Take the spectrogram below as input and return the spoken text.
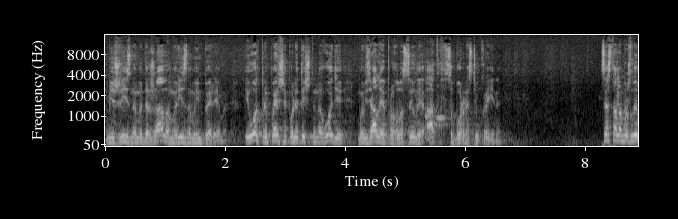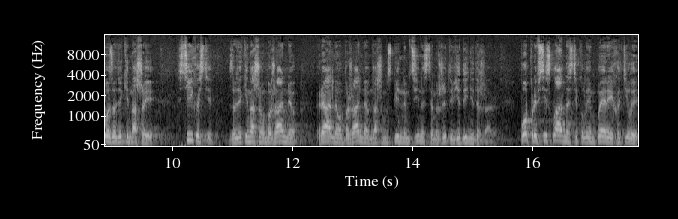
між різними державами, різними імперіями. І от при першій політичній нагоді ми взяли і проголосили акт Соборності України. Це стало можливо завдяки нашої стійкості, завдяки нашому бажанню, реальному бажанню, нашим спільним цінностям жити в єдиній державі. Попри всі складності, коли імперії хотіли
